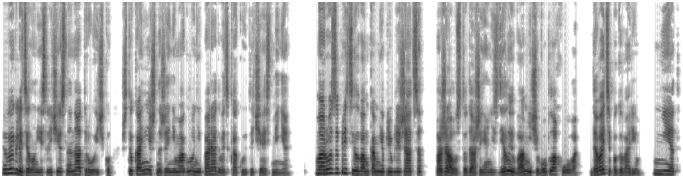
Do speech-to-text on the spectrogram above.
Выглядел он, если честно, на троечку, что, конечно же, не могло не порадовать какую-то часть меня. Мороз запретил вам ко мне приближаться. Пожалуйста, Даша, я не сделаю вам ничего плохого. Давайте поговорим. Нет.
